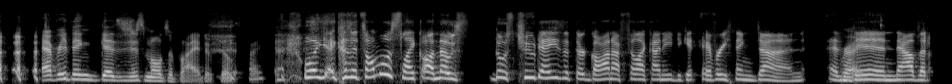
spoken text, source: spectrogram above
Everything gets just multiplied. It feels like. Well, yeah, because it's almost like on those those two days that they're gone, I feel like I need to get everything done. And right. then now that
